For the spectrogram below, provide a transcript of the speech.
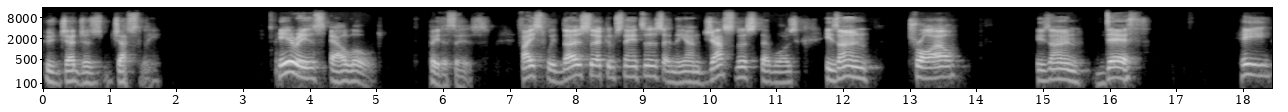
who judges justly. Here is our Lord, Peter says, faced with those circumstances and the unjustness that was his own trial, his own death, he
